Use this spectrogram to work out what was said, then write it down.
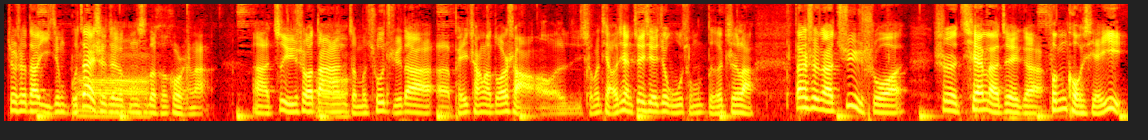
就是他已经不再是这个公司的合伙人了。啊，至于说当然怎么出局的，呃，赔偿了多少，什么条件，这些就无从得知了。但是呢，据说是签了这个封口协议，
